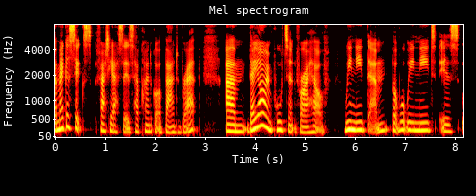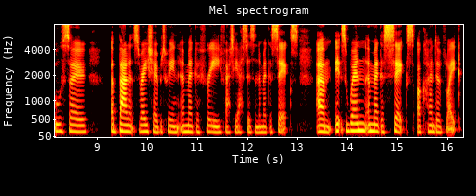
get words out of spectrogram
omega 6 fatty acids have kind of got a bad rep. Um, they are important for our health. We need them, but what we need is also a balanced ratio between omega 3 fatty acids and omega 6. Um, it's when omega 6 are kind of like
